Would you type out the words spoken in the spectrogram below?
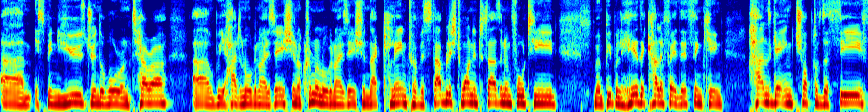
Um, it's been used during the war on terror. Uh, we had an organization, a criminal organization, that claimed to have established one in 2014. When people hear the caliphate, they're thinking hands getting chopped of the thief,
